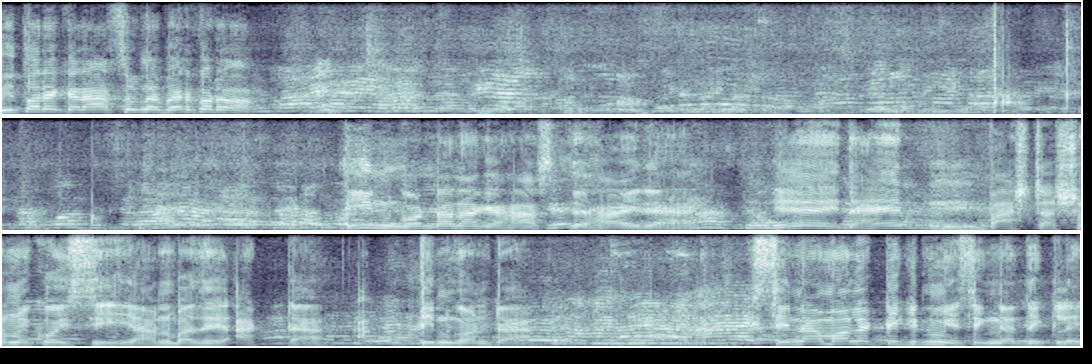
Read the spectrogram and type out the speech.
ভিতরে কেরা আসুক না বের করো। তিন ঘণ্টা আগে হাসতে হাই রে হাই এই দেখেন, পাঁচটার সময় কইছি, এখন বাজে আটটা, তিন ঘণ্টা। সিনেমা হলে টিকিট মিসিং না দেখলে।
